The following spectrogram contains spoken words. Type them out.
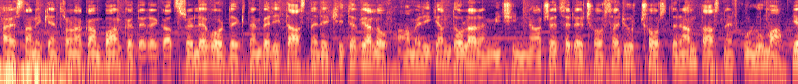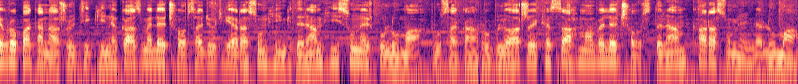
Հայաստանի կենտրոնական բանկը տեղեկացրել է, որ դեկտեմբերի 13-ի տվյալով ամերիկյան դոլարը միջինն աճեցել է 404 դրամ 12 լումա, եվրոպական արժույթի գինը կազմել է 435 դրամ 52 լումա, ռուսական ռուբլու արժեքը սահմանվել է 4 դրամ 49 լումա։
